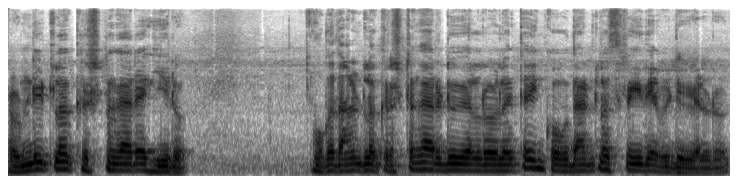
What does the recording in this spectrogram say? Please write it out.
రెండిట్లో కృష్ణ గారే హీరో. ఒక దాంట్లో కృష్ణ గారి డ్యూయల్ రోల్ అయితే ఇంకొక దాంట్లో శ్రీదేవి డ్యూయల్ రోల్.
